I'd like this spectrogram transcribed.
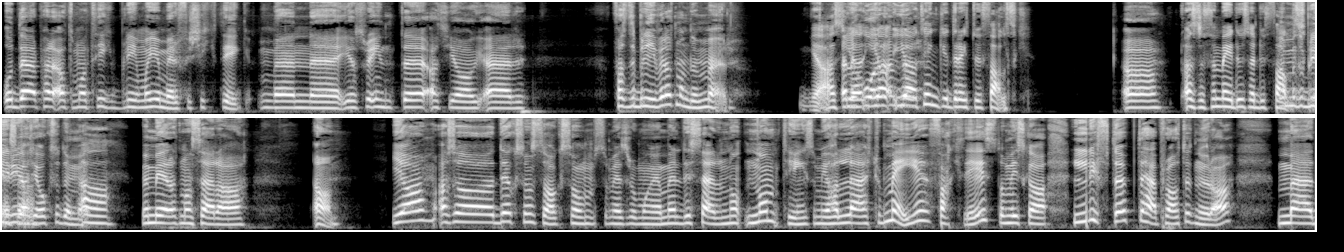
och där per automatik blir man ju mer försiktig. Men eh, jag tror inte att jag är... Fast det blir väl att man dömer? Ja, alltså Eller jag, jag, under- jag tänker direkt du är falsk. Ja. Alltså för mig du säger du är falsk. ja men då blir det ju alltså. att jag också dömer. Ja. Men mer att man så här, ja. Ja, alltså det är också en sak som, som jag tror många men det är så här, nå- någonting som jag har lärt mig faktiskt, om vi ska lyfta upp det här pratet nu då, med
